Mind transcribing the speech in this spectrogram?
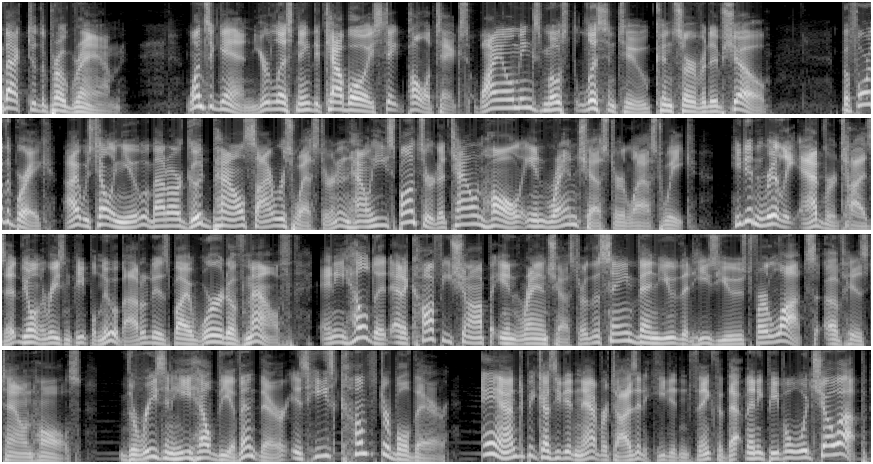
Welcome back to the program. Once again, you're listening to Cowboy State Politics, Wyoming's most listened to conservative show. Before the break, I was telling you about our good pal Cyrus Western and how he sponsored a town hall in Ranchester last week. He didn't really advertise it, the only reason people knew about it is by word of mouth, and he held it at a coffee shop in Ranchester, the same venue that he's used for lots of his town halls. The reason he held the event there is he's comfortable there. And because he didn't advertise it, he didn't think that that many people would show up.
